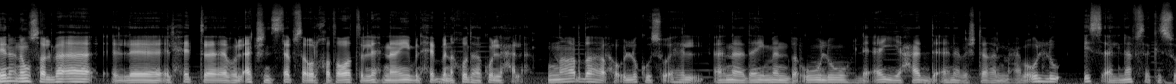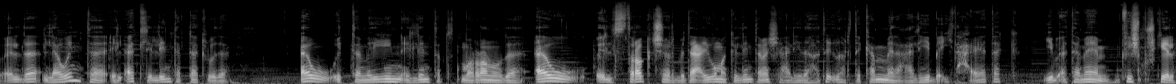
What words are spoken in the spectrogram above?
هنا نوصل بقى للحتة وال action steps أو الخطوات اللي إحنا إيه بنحب ناخدها كل حلقة. النهارده هقول لكم سؤال أنا دايما بقوله لأي حد أنا بشتغل معاه. بقول له اسأل نفسك السؤال ده لو أنت الأكل اللي أنت بتاكله ده أو التمرين اللي أنت بتتمرنه ده أو الستراكشر بتاع يومك اللي أنت ماشي عليه ده هتقدر تكمل عليه بقية حياتك؟ يبقى تمام مفيش مشكلة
